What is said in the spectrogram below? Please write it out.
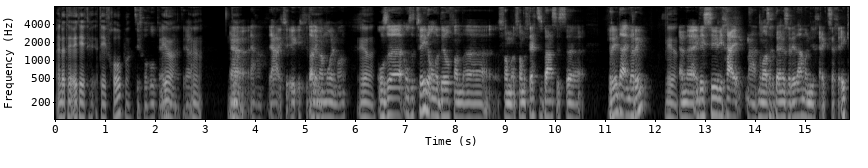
En dat he- het heeft, het heeft geholpen. Het heeft geholpen Ja, inderdaad. Ja, ja. ja, ja. ja, ja, ik, vind- ik, vind het alleen maar mooi, man. ja. Onze, onze tweede onderdeel van, eh, van, van de vechtersbasis is eh Ridda in de ring. ja. En eh, in deze serie ga ik, nou, normaal zegt Dennis Ridda, maar nu ga ik zeggen ik.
